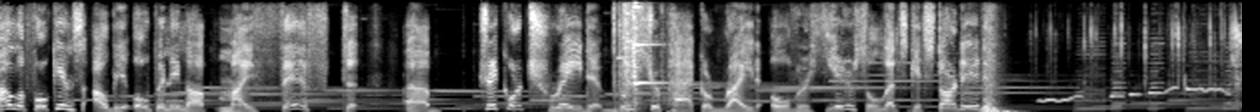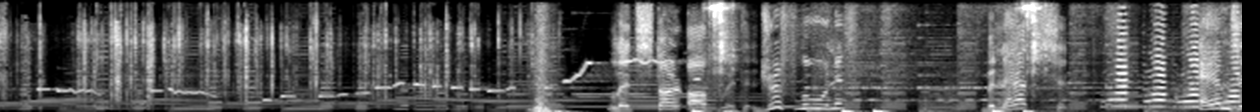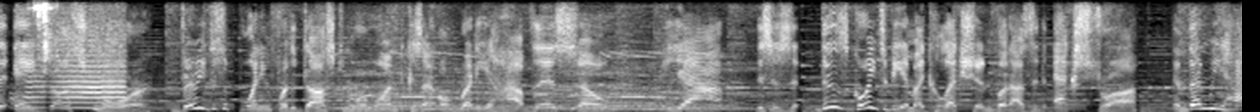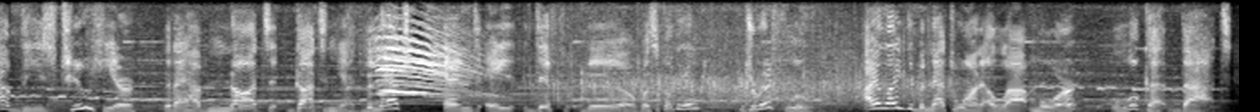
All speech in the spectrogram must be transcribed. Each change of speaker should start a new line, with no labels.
Hello, Falcons. I'll be opening up my fifth uh, trick or trade booster pack right over here. So let's get started. Let's start off with Drifloon, and a Dusknoir. Very disappointing for the Dusknoir one because I already have this, so yeah, this is this is going to be in my collection, but as an extra. And then we have these two here that I have not gotten yet. The Banette and a Diff, uh, what's it called again? Drifloon. I like the Banette one a lot more. Look at that.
